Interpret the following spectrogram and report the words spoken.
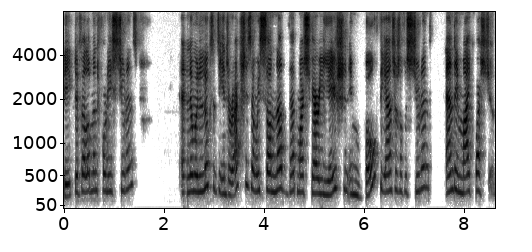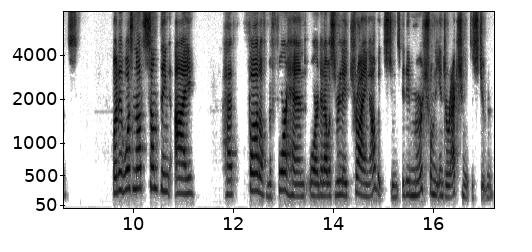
big development for these students. And then we looked at the interactions and we saw not that much variation in both the answers of the student and in my questions. But it was not something I had thought of beforehand or that I was really trying out with students. It emerged from the interaction with the student.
